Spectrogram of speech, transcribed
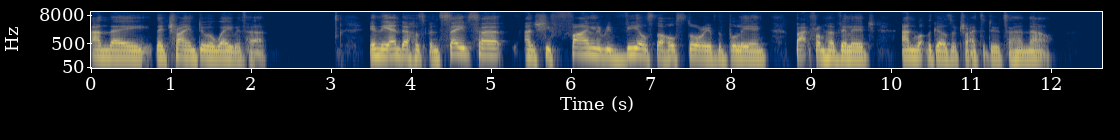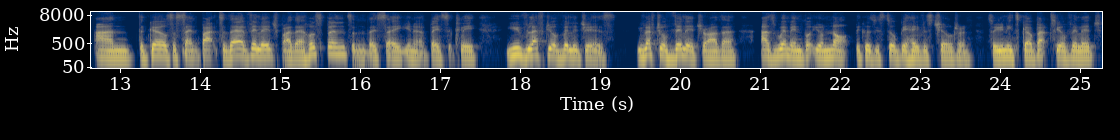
and they they try and do away with her. In the end, her husband saves her, and she finally reveals the whole story of the bullying back from her village and what the girls have tried to do to her now and the girls are sent back to their village by their husbands and they say you know basically you've left your villages, you've left your village rather as women, but you're not because you still behave as children. So you need to go back to your village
